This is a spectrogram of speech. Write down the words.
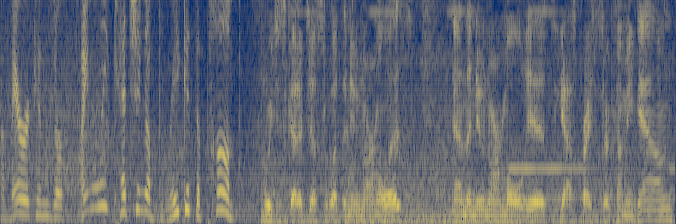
Americans are finally catching a break at the pump. We just got to adjust to what the new normal is. And the new normal is the gas prices are coming down.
